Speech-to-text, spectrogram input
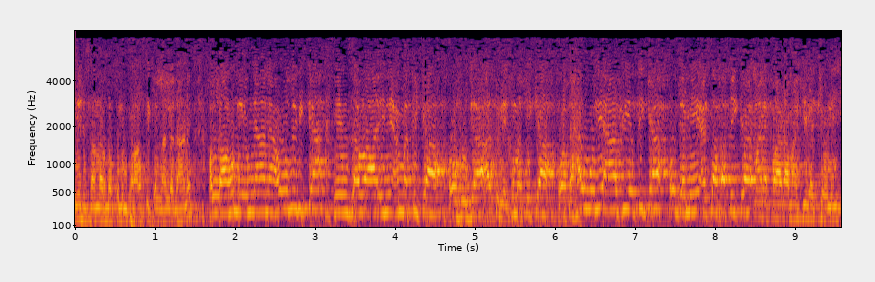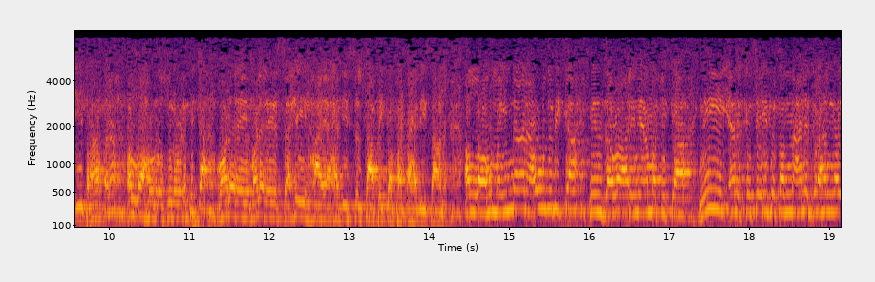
ഏത് സന്ദർഭത്തിലും പ്രാർത്ഥിക്കൽ നല്ലതാണ് അള്ളാഹുമ്മ ഇന്നാ നഊദുബിക മിൻ സവാഇ നിഅമതിക വഹുജാഅത്തി നിഖ്മതിക വതഹവ്വുലി ആഫിയതിക വജമീഅ സഖതിക മനപ്പാടമാക്കി വെച്ചോളി ഈ പ്രാർത്ഥന അള്ളാഹു റസൂൽ പഠിപ്പിച്ച വളരെ വളരെ സഹീഹായ ഹദീസിൽ സ്ഥാപിക്കപ്പെട്ട ഹദീസാണ് അള്ളാഹുമ്മ ഇന്നാ നഊദുബിക മിൻ സവാഇ നിഅമതിക നീ എനിക്ക് ചെയ്തു തന്ന അനുഗ്രഹങ്ങൾ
